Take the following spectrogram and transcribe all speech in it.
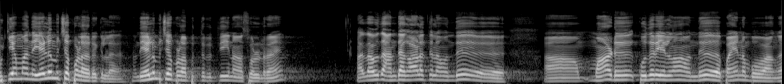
முக்கியமாக அந்த எலுமிச்சப்பழம் இருக்குல்ல அந்த எலுமிச்சப்பழத்தை பற்றி நான் சொல்கிறேன் அதாவது அந்த காலத்தில் வந்து மாடு குதிரையெல்லாம் வந்து பயணம் போவாங்க.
